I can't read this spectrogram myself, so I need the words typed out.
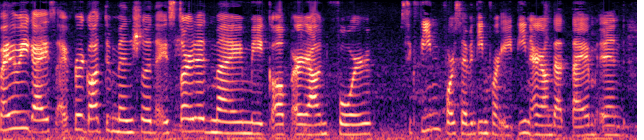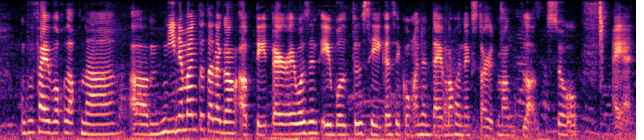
By the way, guys, I forgot to mention I started my makeup around 4.16, 4.17, 4.18, around that time. And magpa 5 o'clock na. Um, hindi naman to talagang update, pero I wasn't able to say kasi kung anong time ako nag-start mag-vlog. So, ayan.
